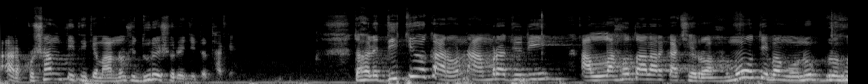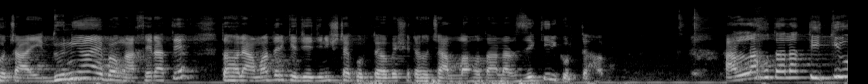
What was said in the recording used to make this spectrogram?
আর প্রশান্তি থেকে মানুষ দূরে সরে যেতে থাকে। তাহলে দ্বিতীয় কারণ, আমরা যদি আল্লাহ তালার কাছে রহমত এবং অনুগ্রহ চাই দুনিয়া এবং আখেরাতে, তাহলে আমাদেরকে যে জিনিসটা করতে হবে সেটা হচ্ছে আল্লাহ তালার জিকির করতে হবে। আল্লাহ তালা তৃতীয়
